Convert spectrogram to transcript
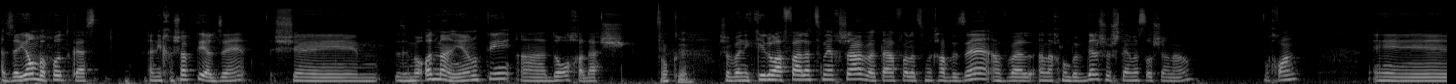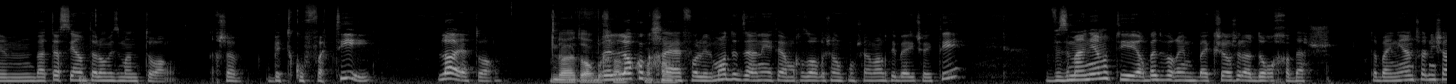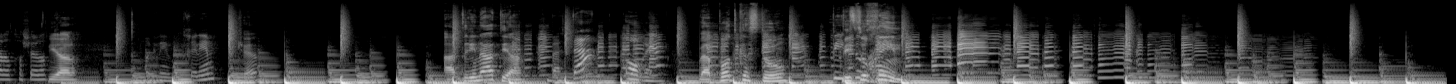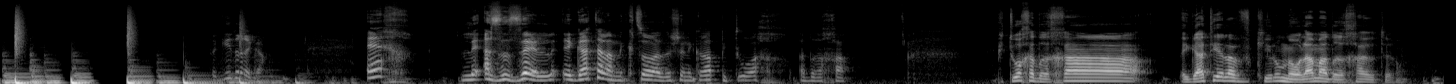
אז היום בפודקאסט, אני חשבתי על זה, שזה מאוד מעניין אותי, הדור החדש. אוקיי. עכשיו, אני כאילו עפה על עצמי עכשיו, ואתה עף על עצמך וזה, אבל אנחנו בהבדל של 12 שנה, נכון? אמ, ואתה סיימת לא מזמן תואר. עכשיו, בתקופתי, לא היה תואר. לא היה תואר בכלל. ולא כל כך נכון. היה איפה ללמוד את זה, אני הייתי המחזור הראשון, כמו שאמרתי, ב-HIT, וזה מעניין אותי הרבה דברים בהקשר של הדור החדש. אתה בעניין שאני אשאל אותך שאלות? יאללה. מגניב, מתחילים? כן. את רינתיה, ואתה, אורן. והפודקאסט הוא פיצוחים. תגיד רגע, איך לעזאזל הגעת למקצוע הזה שנקרא פיתוח הדרכה? פיתוח הדרכה, הגעתי אליו כאילו מעולם ההדרכה יותר.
